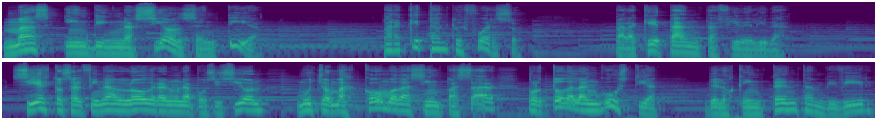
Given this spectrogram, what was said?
más indignación sentía. ¿Para qué tanto esfuerzo? ¿Para qué tanta fidelidad? Si estos al final logran una posición mucho más cómoda sin pasar por toda la angustia de los que intentan vivir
